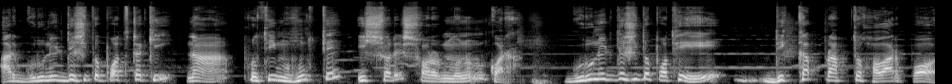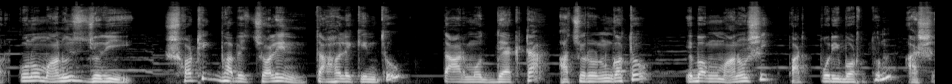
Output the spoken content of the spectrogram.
আর গুরু নির্দেশিত পথটা কি? না, প্রতি মুহূর্তে ঈশ্বরের স্মরণ মনন করা। গুরু নির্দেশিত পথে দীক্ষাপ্রাপ্ত হওয়ার পর কোনো মানুষ যদি সঠিকভাবে চলেন, তাহলে কিন্তু তার মধ্যে একটা আচরণগত এবং মানসিক পার- পরিবর্তন আসে।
